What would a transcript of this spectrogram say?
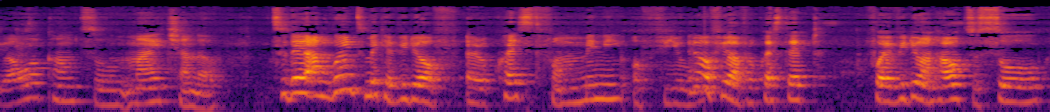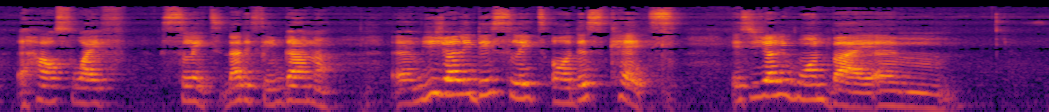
you are welcome to my channel. Today i'm going to make a video of a request from many of you. Many of you have requested for a video on how to sew a housewife slit that is in ghana. Um, usually this slit or this skirt is usually worn by um,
